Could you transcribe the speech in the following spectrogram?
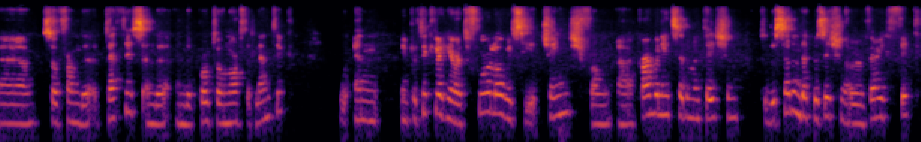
Um, so from the Tethys and the, and the Proto-North Atlantic. And in particular here at Furlo, we see a change from uh, carbonate sedimentation to the sudden deposition of a very thick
